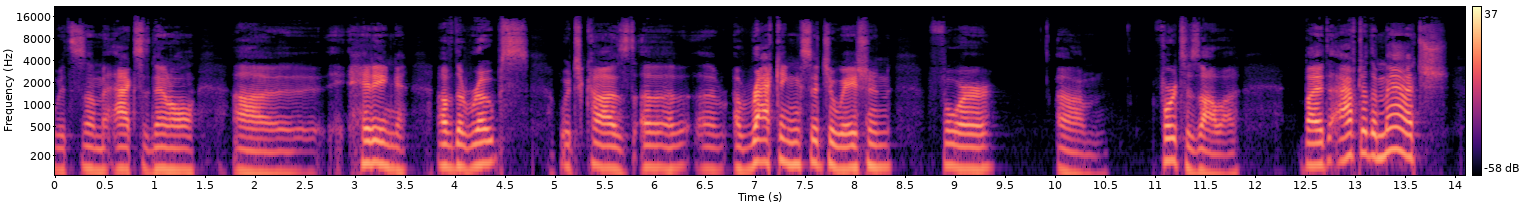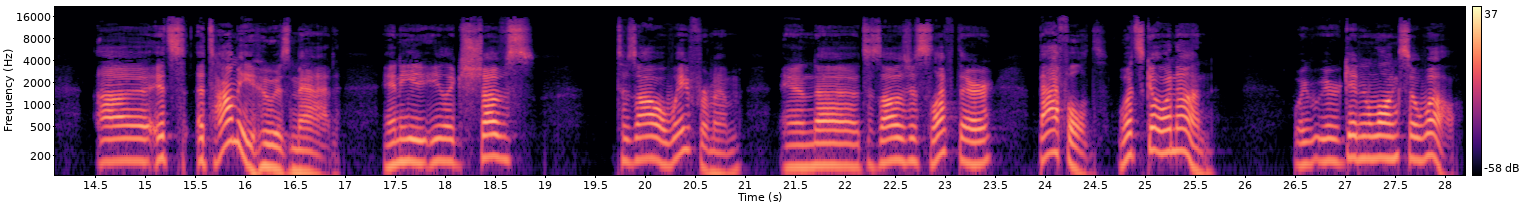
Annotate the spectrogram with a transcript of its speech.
with some accidental uh, hitting of the ropes, which caused a, a, a racking situation for um, for Tozawa. But after the match, uh, it's Itami who is mad, and he, he like shoves Tozawa away from him, and uh, Tozawa's just left there, baffled. What's going on? We, we were getting along so well,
